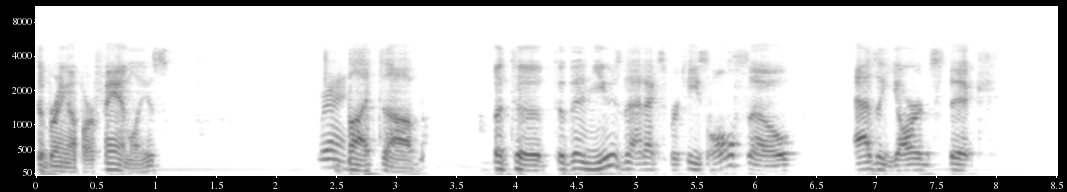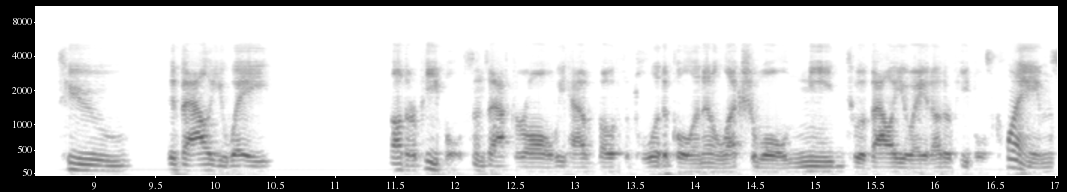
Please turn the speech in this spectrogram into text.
to bring up our families. Right. But uh, but to to then use that expertise also as a yardstick to evaluate other people, since after all we have both the political and intellectual need to evaluate other people's claims.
